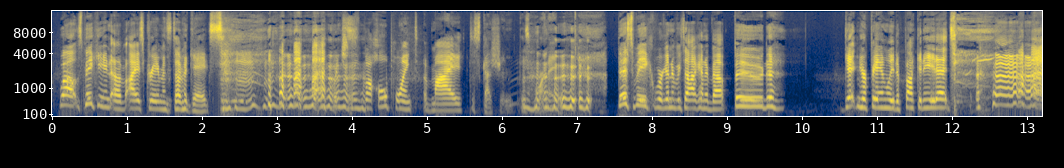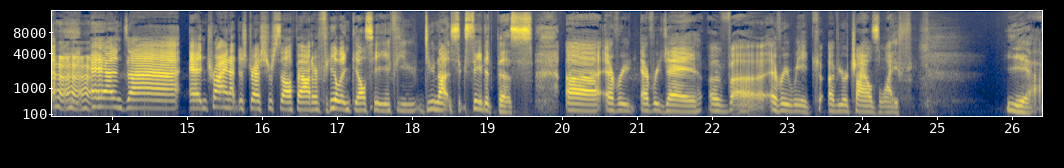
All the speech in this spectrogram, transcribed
well, speaking of ice cream and stomach aches, which is the whole point of my discussion this morning. this week, we're going to be talking about food getting your family to fucking eat it, and uh, and try not to stress yourself out or feeling guilty if you do not succeed at this uh, every every day of uh, every week of your child's life. Yeah.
